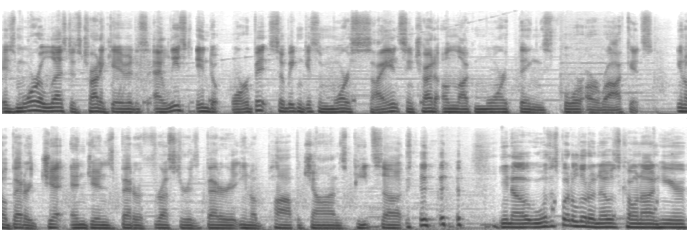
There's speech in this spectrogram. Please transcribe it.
is more or less just try to get it at least into orbit so we can get some more science and try to unlock more things for our rockets. You know, better jet engines, better thrusters, better, you know, Papa John's pizza. you know, we'll just put a little nose cone on here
